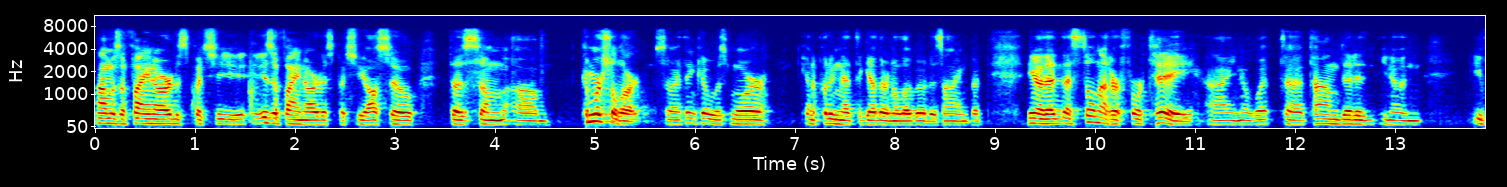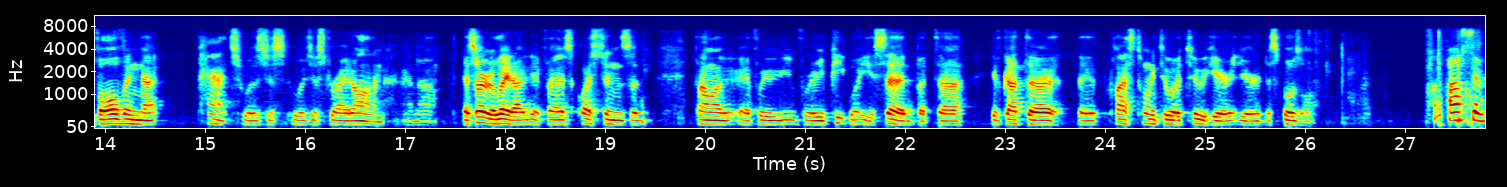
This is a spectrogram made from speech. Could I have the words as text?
Mom was a fine artist, but she is a fine artist, but she also does some um, commercial art. So I think it was more kind of putting that together in a logo design. But you know that that's still not her forte. Uh, you know what uh, Tom did, you know, in evolving that patch was just was just right on. And uh, sorry to late. If I ask questions, uh, Tom, if we, if we repeat what you said, but uh, you've got the the class 2202 here at your disposal. Awesome.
